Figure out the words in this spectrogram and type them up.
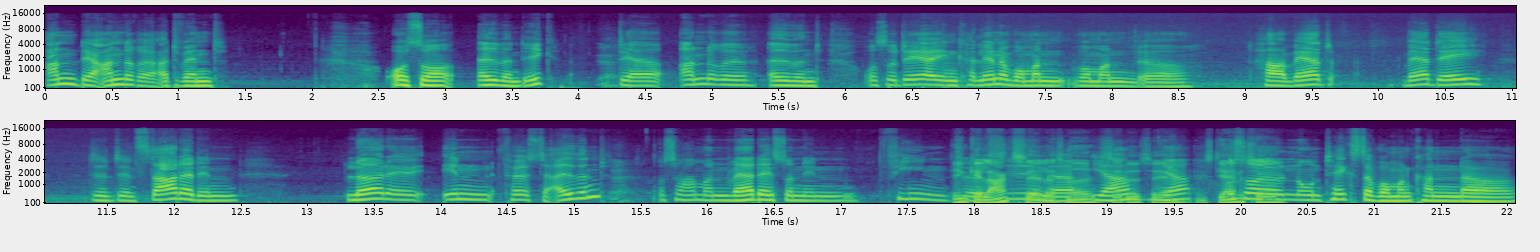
an, der andre advent. Og så advent, ikke? Der andre advent. Og så der er en kalender, hvor man, hvor man øh, har hvert, hver dag, den, den starter den lørdag inden første advent, ja. og så har man hver dag sådan en fin... Det er en galakse eller sådan noget, ja, ser det ud til, ja. ja. En Og så nogle tekster, hvor man kan... Øh,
